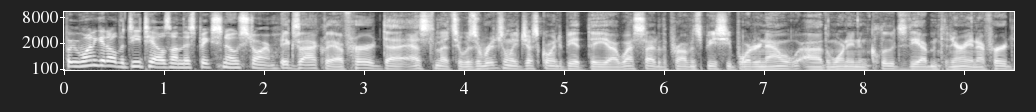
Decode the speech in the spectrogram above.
But we want to get all the details on this big snowstorm. Exactly. I've heard uh, estimates. It was originally just going to be at the uh, west side of the province BC border. Now uh, the warning includes the Edmonton area, and I've heard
